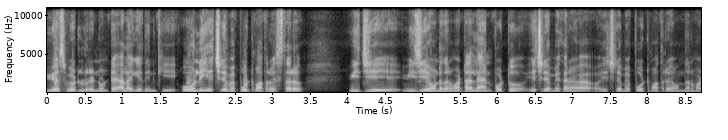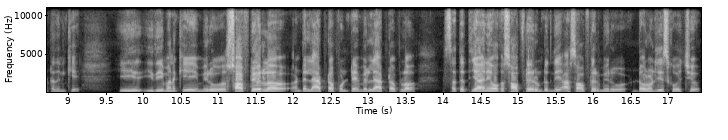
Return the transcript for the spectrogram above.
యూఎస్బీ రెండు ఉంటాయి. అలాగే దీనికి ఓన్లీ హెచ్డిఎంఐ పోర్ట్ మాత్రం ఇస్తారు. విజిఏ విజిఏ ఉండదనమాట ల్యాన్ పోర్టు హెచ్డిఎంఐ కన హెచ్డిఎంఐ పోర్ట్ మాత్రమే ఉందన్నమాట దీనికి. ఈ ఇది మనకి మీరు సాఫ్ట్వేర్లో అంటే ల్యాప్టాప్ ఉంటే మీరు ల్యాప్టాప్లో సత్యత్య అనే ఒక సాఫ్ట్వేర్ ఉంటుంది. ఆ సాఫ్ట్వేర్ మీరు డౌన్లోడ్ చేసుకోవచ్చు.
